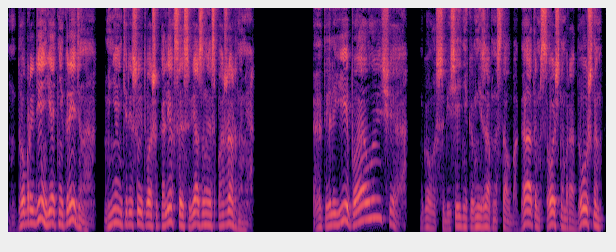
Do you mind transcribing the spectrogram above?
«Добрый день, я от Некредина. Меня интересует ваша коллекция, связанная с пожарными». «Это Ильи Павловича?» Голос собеседника внезапно стал богатым, сочным, радушным.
